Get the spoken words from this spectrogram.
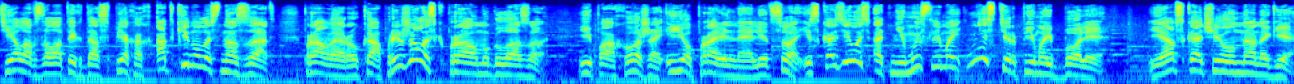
Тело в золотых доспехах откинулось назад. Правая рука прижалась к правому глазу. И, похоже, ее правильное лицо исказилось от немыслимой, нестерпимой боли. Я вскочил на ноги.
